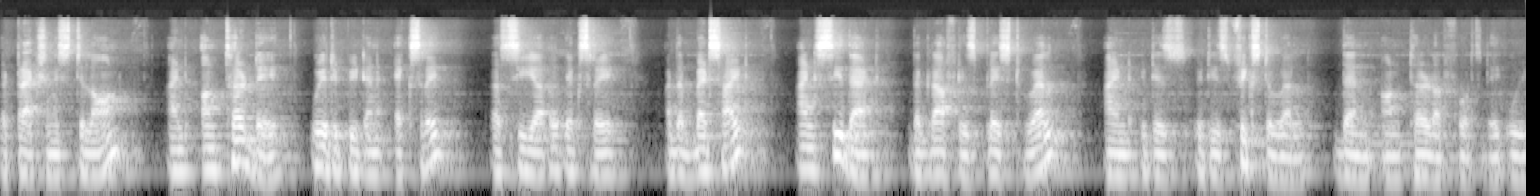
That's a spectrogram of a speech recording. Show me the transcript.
The traction is still on and on third day we repeat an x-ray, a CR x-ray at the bedside and see that the graft is placed well and it is it is fixed well then on third or fourth day we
